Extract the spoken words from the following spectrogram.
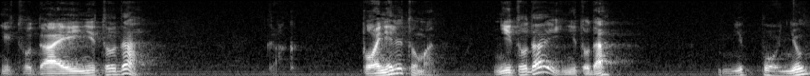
Ни туда и не туда. Как? Поняли, Туман? Ни туда и не туда. Не понял.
